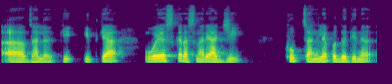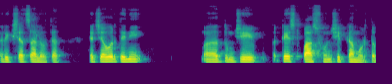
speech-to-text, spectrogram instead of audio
अ, झालं की इतक्या वयस्कर असणाऱ्या आजी खूप चांगल्या पद्धतीनं रिक्षा चालवतात. त्याच्यावर त्यांनी अ, तुमची टेस्ट पास होऊन शिक्कामोर्तब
